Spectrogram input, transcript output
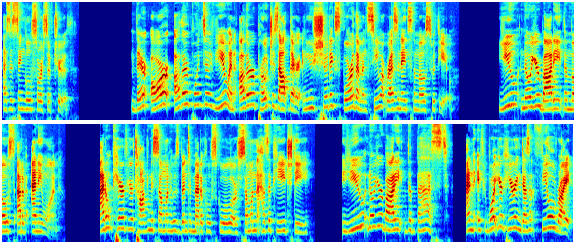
as a single source of truth. There are other points of view and other approaches out there, and you should explore them and see what resonates the most with you. You know your body the most out of anyone. I don't care if you're talking to someone who's been to medical school or someone that has a PhD. You know your body the best. And if what you're hearing doesn't feel right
